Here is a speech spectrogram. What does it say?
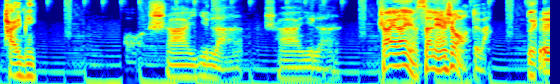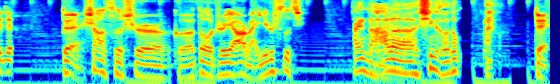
排名？哦，沙伊兰，沙伊兰，沙伊兰已经三连胜了，对吧？对对对对，上次是格斗之夜二百一十四期，还拿了新合同。对，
